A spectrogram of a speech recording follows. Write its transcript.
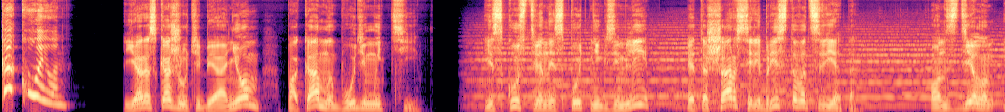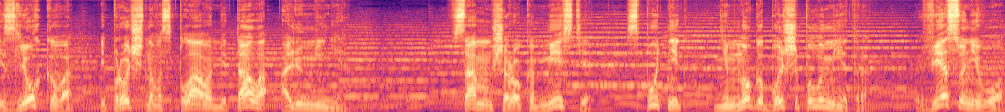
какой он? Я расскажу тебе о нем, пока мы будем идти. Искусственный спутник Земли – это шар серебристого цвета. Он сделан из легкого и прочного сплава металла алюминия. В самом широком месте спутник – немного больше полуметра. Вес у него,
